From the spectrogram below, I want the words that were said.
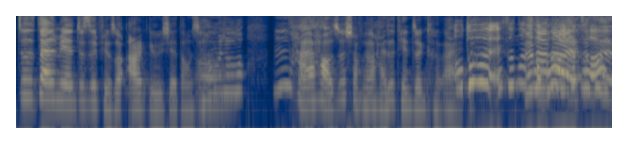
就是在那边就是比如说 argue 一些东西，他们就说嗯还好，就是小朋友还是天真可爱。哦对，哎真的，对对对，就是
